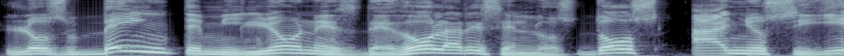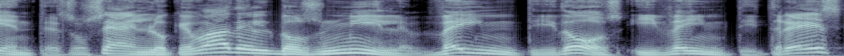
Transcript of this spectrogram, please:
los 20 millones de dólares en los dos años siguientes. O sea, en lo que va del 2022 y 23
